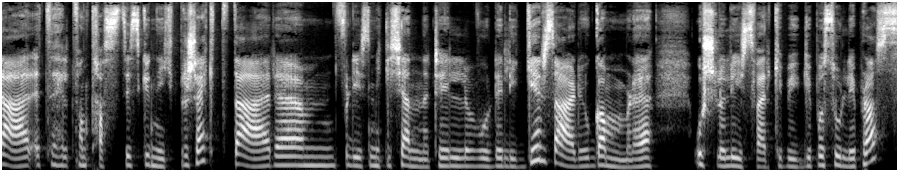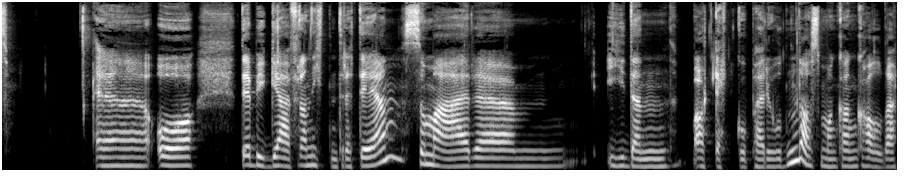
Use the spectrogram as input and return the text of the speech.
det er et helt fantastisk unikt prosjekt. Det er, ehm, For de som ikke kjenner til hvor det ligger, så er det jo gamle Oslo Lysverkebygget på Solli plass. Eh, og det bygget er fra 1931, som er eh, i den art deco-perioden, som man kan kalle det.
